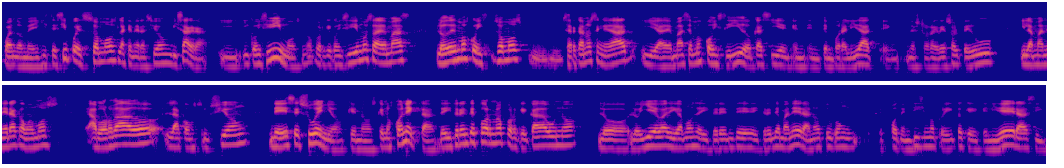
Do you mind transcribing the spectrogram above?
cuando me dijiste, sí, pues somos la generación bisagra y, coincidimos, ¿no? Porque coincidimos además, los dos somos mm, cercanos en edad y además hemos coincidido casi en, temporalidad en nuestro regreso al Perú y la manera como hemos abordado la construcción de ese sueño que nos, que nos conecta de diferente forma porque cada uno lo, lo, lleva, digamos, de diferente, de diferente manera, ¿no? Tú con ese potentísimo proyecto que, que lideras y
